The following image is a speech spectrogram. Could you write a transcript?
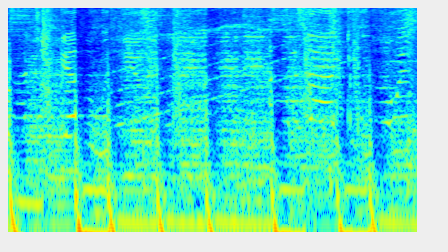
Together with you, you, you, you, you, you,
